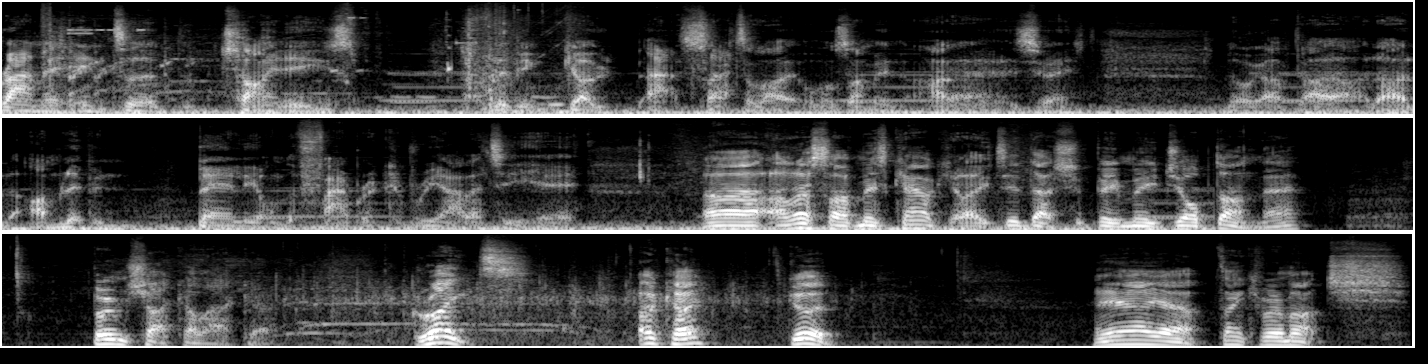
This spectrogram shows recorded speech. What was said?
ram it into the Chinese living goat at satellite or something. I don't know. It's look, I, am living barely on the fabric of reality here. Uh, unless I've miscalculated, that should be me job done there. Boom shakalaka. Great. Okay, good. Yeah, yeah. Thank you very much.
